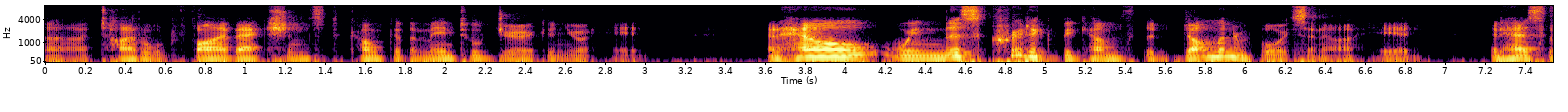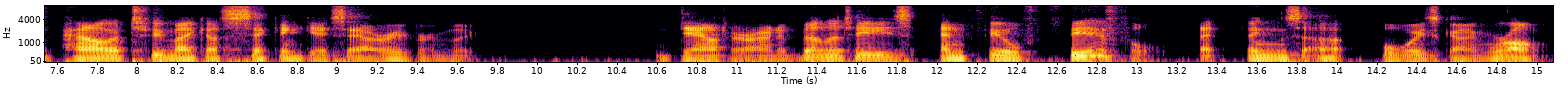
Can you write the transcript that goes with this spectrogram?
uh, titled Five Actions to Conquer the Mental Jerk in Your Head, and how when this critic becomes the dominant voice in our head, it has the power to make us second guess our every move doubt our own abilities, and feel fearful that things are always going wrong.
